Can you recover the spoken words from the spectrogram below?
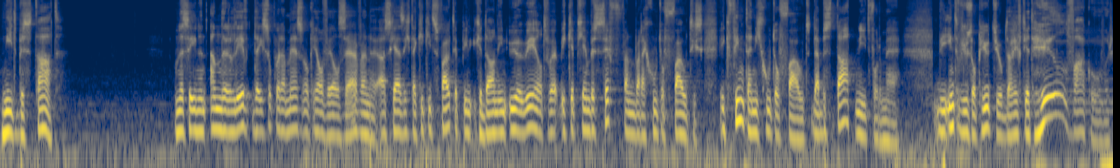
niet bestaat omdat ze in een ander leven... Dat is ook wat mensen ook heel veel zeggen. Eh, als jij zegt dat ik iets fout heb gedaan in uw wereld... Ik heb geen besef van wat dat goed of fout is. Ik vind dat niet goed of fout. Dat bestaat niet voor mij. Die interviews op YouTube, daar heeft hij het heel vaak over.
